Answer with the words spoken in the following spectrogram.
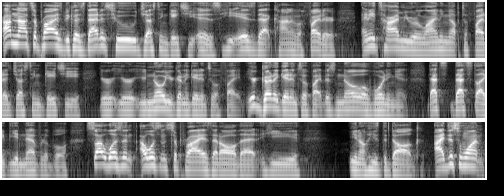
I'm not surprised because that is who Justin Gaethje is. He is that kind of a fighter. Anytime you're lining up to fight a Justin Gaethje, you're you're you know you're gonna get into a fight. You're gonna get into a fight. There's no avoiding it. That's that's like the inevitable. So I wasn't I wasn't surprised at all that he you know, he's the dog. I just want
